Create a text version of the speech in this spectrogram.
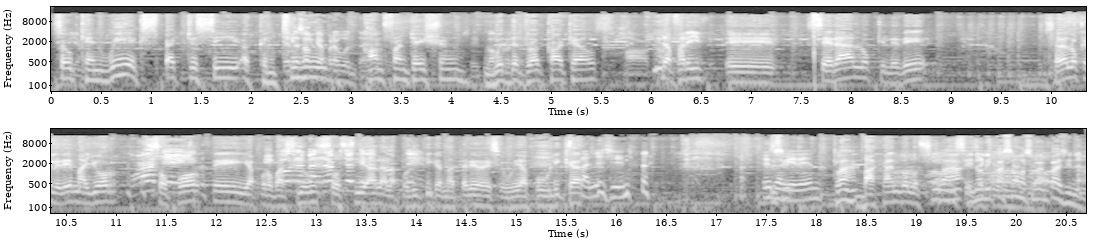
So can we expect to see a continued pregunta, eh? confrontation with the drug cartels? Mira, Farid, eh, será lo que le dé será lo que le dé mayor soporte y aprobación social a la política en materia de seguridad pública, Està llegint. És Sí, sí. evident. Clar, bajando los clar, índices i no li passa la següent pàgina.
